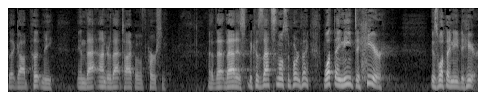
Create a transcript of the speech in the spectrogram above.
that God put me in that under that type of person. That that is because that's the most important thing. What they need to hear is what they need to hear.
